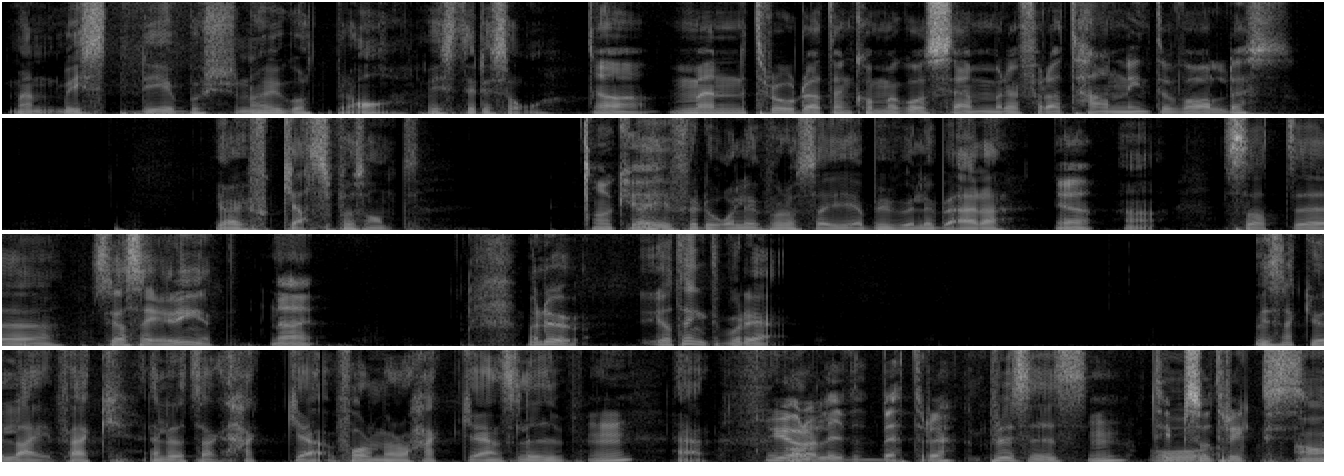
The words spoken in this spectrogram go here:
Men visst, det, börsen har ju gått bra. Visst är det så. Ja, men tror du att den kommer gå sämre för att han inte valdes? Jag är för kass på sånt. Okej. Jag är för dålig för att säga bu eller bä där. Ja. Så, att, eh, så jag säger inget. Nej. Men du, jag tänkte på det. Vi snackar ju lifehack, eller rätt sagt hacka, former att hacka ens liv. Mm. Här. Och göra Ja. livet bättre. Precis. Mm. Tips och, Och- tricks. Ja,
